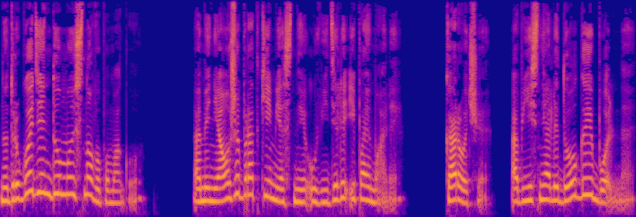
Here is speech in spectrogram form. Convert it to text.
На другой день, думаю, снова помогу. А меня уже братки местные увидели и поймали. Короче, объясняли долго и больно,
